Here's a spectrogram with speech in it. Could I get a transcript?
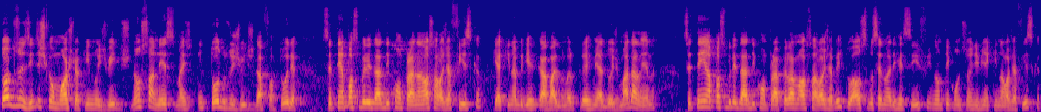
todos os itens que eu mostro aqui nos vídeos, não só nesse, mas em todos os vídeos da Fortúria, você tem a possibilidade de comprar na nossa loja física, que é aqui na Abdias de Carvalho, número 362, Madalena. Você tem a possibilidade de comprar pela nossa loja virtual, se você não é de Recife, não tem condições de vir aqui na loja física.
